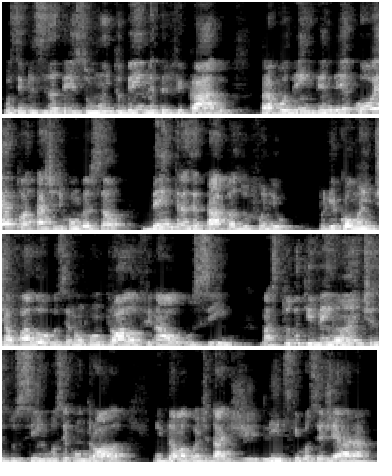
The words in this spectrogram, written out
você precisa ter isso muito bem metrificado para poder entender qual é a tua taxa de conversão dentre as etapas do funil. Porque como a gente já falou, você não controla o final, o sim, mas tudo que vem antes do sim você controla. Então a quantidade de leads que você gera,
